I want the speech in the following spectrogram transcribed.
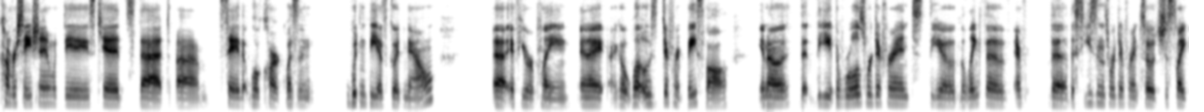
conversation with these kids that um, say that Will Clark wasn't wouldn't be as good now uh, if you were playing. And I, I go, well, it was different baseball. You Right. know, the, the the rules were different. The uh, the length of every the the seasons were different. So it's just like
